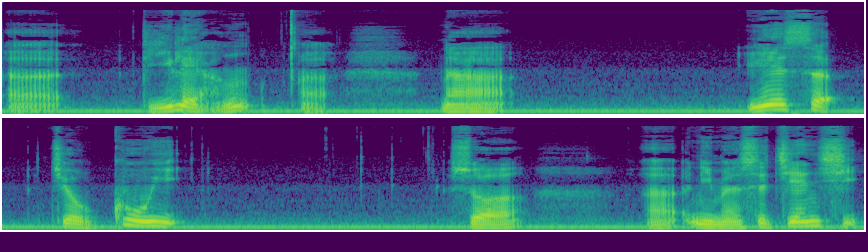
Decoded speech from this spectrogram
呃敌粮啊，那约瑟就故意说，呃，你们是奸细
